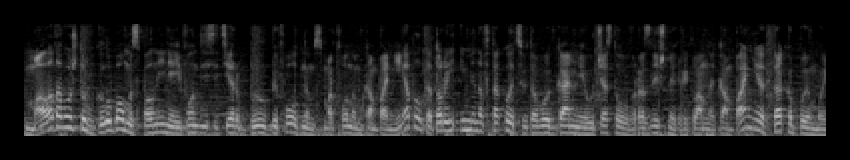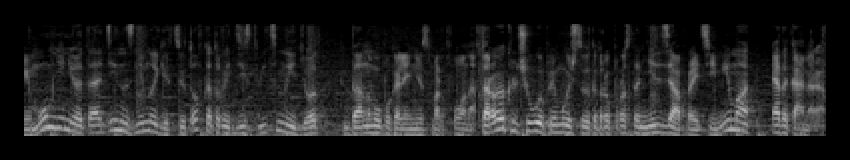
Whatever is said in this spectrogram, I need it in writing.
Мало того, что в голубом исполнении сравнения, iPhone 10R был дефолтным смартфоном компании Apple, который именно в такой цветовой гамме участвовал в различных рекламных кампаниях, так и по моему мнению, это один из немногих цветов, который действительно идет данному поколению смартфона. Второе ключевое преимущество, которое просто нельзя пройти мимо, это камера.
